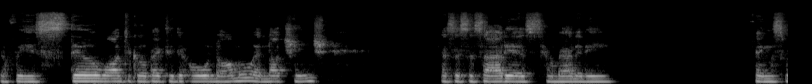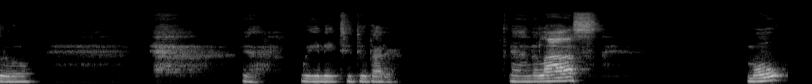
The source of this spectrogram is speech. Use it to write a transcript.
If we still want to go back to the old normal and not change as a society, as humanity, things will, yeah, we need to do better. And the last mold,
